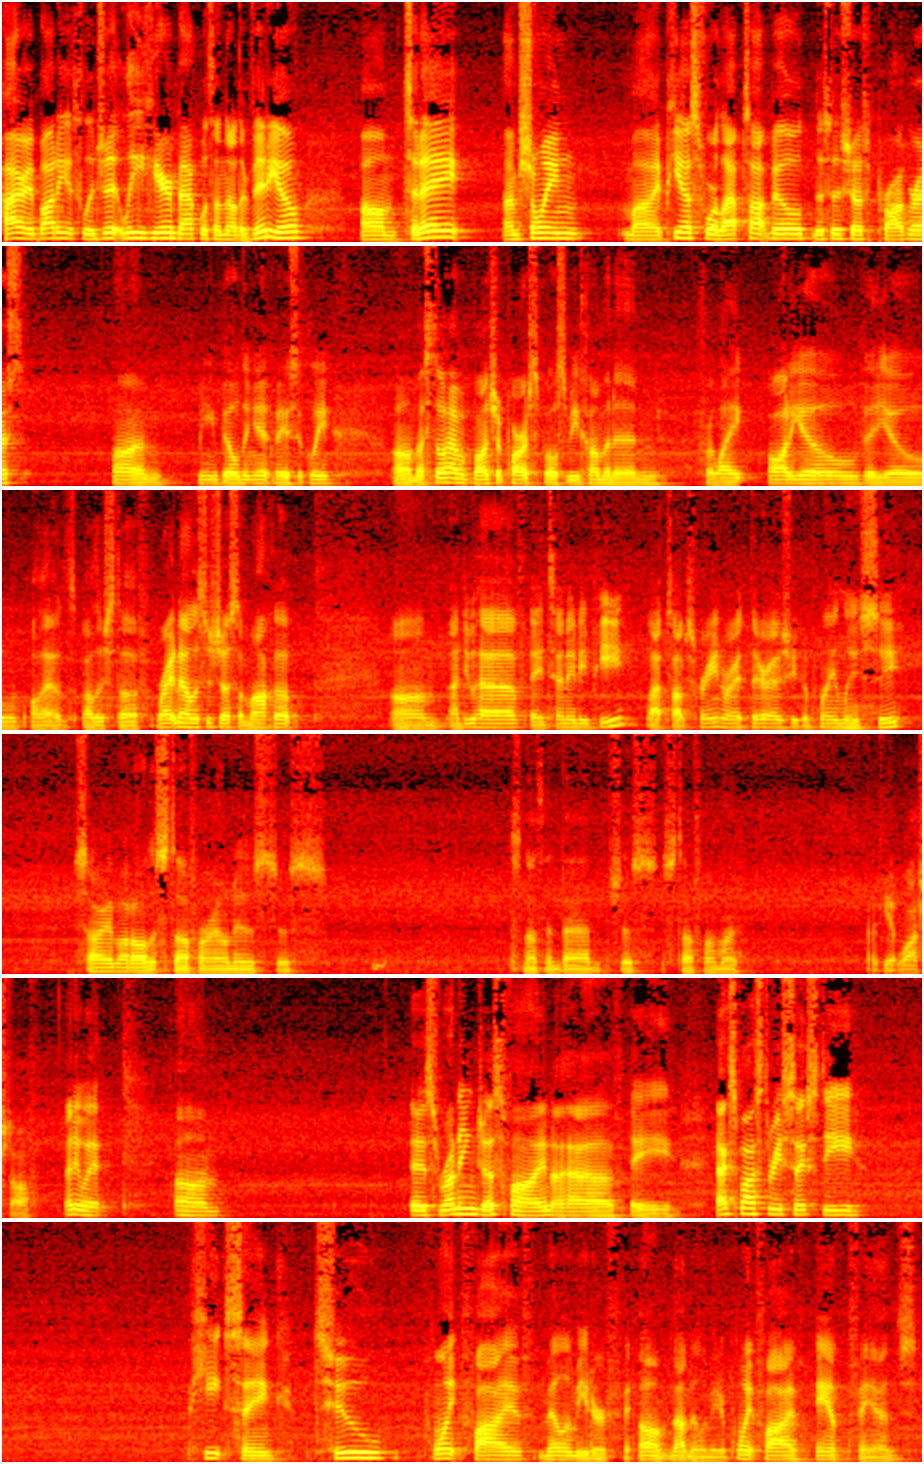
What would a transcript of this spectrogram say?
Hi everybody, it's Legit Lee here, back with another video. Um, today, I'm showing my PS4 laptop build. This is just progress on me building it, basically. Um, I still have a bunch of parts supposed to be coming in for like audio, video, all that other stuff. Right now, this is just a mock-up. Um, I do have a 1080p laptop screen right there, as you can plainly see. Sorry about all the stuff around is just... It's nothing bad. It's just stuff on my... I get washed off. Anyway, um... It's running just fine. I have a Xbox 360 heatsink, two 0.5 millimeter, um, not millimeter, 0.5 amp fans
